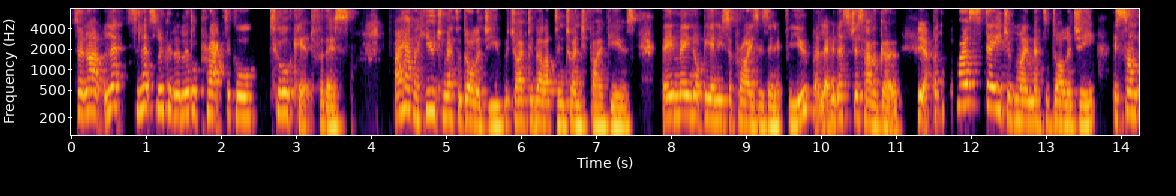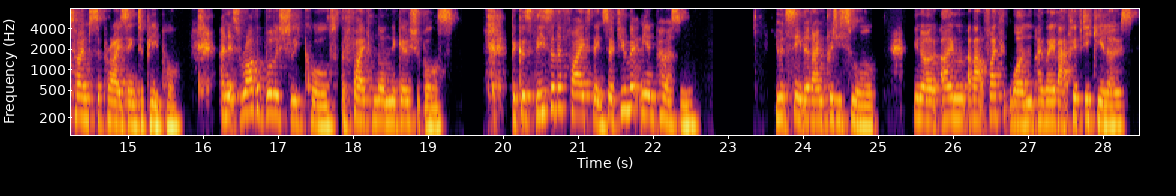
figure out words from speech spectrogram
So now let's let's look at a little practical toolkit for this. I have a huge methodology which I've developed in 25 years. There may not be any surprises in it for you, but let me let's just have a go. Yeah. But the first stage of my methodology is sometimes surprising to people. And it's rather bullishly called the five non-negotiables. Because these are the five things. So if you met me in person, you would see that I'm pretty small. You know, I'm about five foot one, I weigh about 50 kilos.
